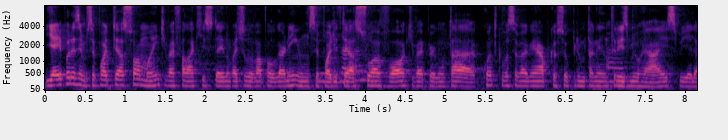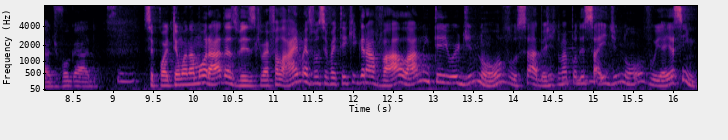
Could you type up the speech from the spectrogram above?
E aí, por exemplo, você pode ter a sua mãe que vai falar que isso daí não vai te levar pra lugar nenhum. Você Sim, pode ter a exatamente. sua avó que vai perguntar quanto que você vai ganhar porque o seu primo tá ganhando Ah. 3 mil reais e ele é advogado. Sim. Você pode ter uma namorada, às vezes, que vai falar, ai, mas você vai ter que gravar lá no interior de novo, sabe? A gente não vai poder sair de novo. E aí, assim,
